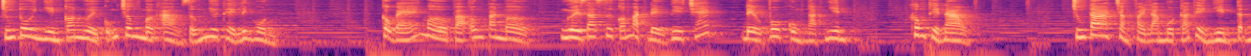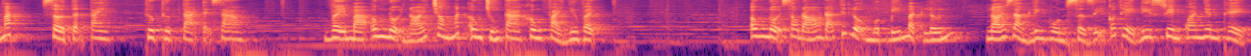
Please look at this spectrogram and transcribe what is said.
chúng tôi nhìn con người cũng trông mờ ảo giống như thể linh hồn. Cậu bé mờ và ông Pan mờ, người gia sư có mặt để ghi chép, đều vô cùng ngạc nhiên. Không thể nào. Chúng ta chẳng phải là một cá thể nhìn tận mắt, sờ tận tay, thực thực tại tại sao? Vậy mà ông nội nói trong mắt ông chúng ta không phải như vậy. Ông nội sau đó đã tiết lộ một bí mật lớn, nói rằng linh hồn sở dĩ có thể đi xuyên qua nhân thể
